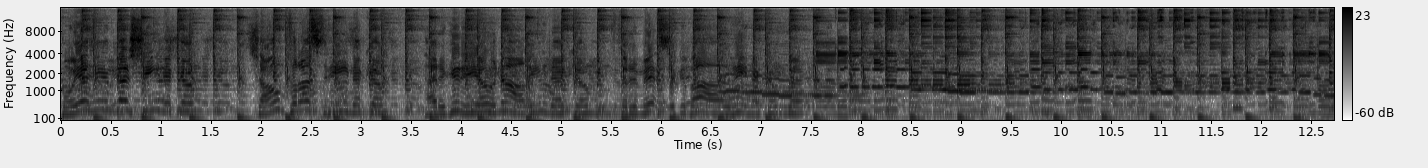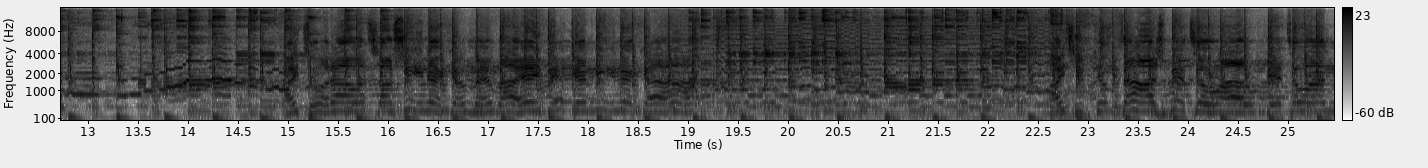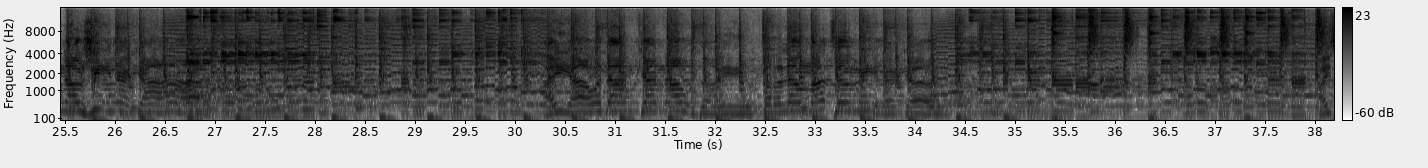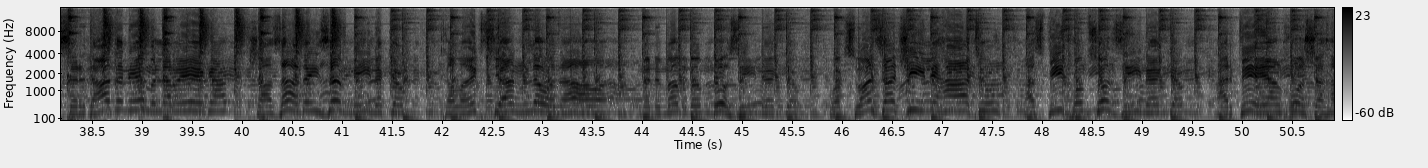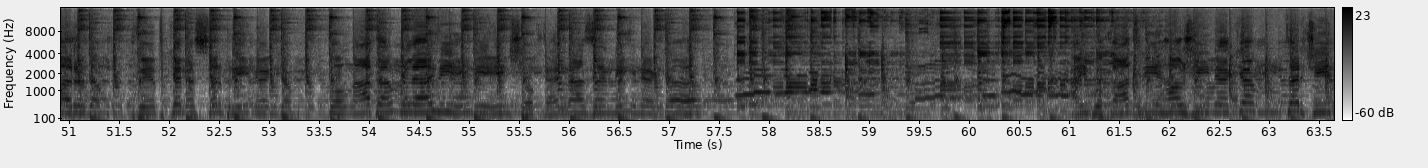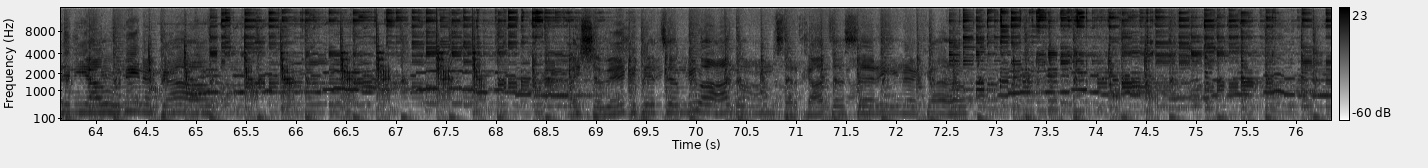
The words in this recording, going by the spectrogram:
بۆیە هێندە شینەکەم چاوم پڕاسترینەکەم هەرگریە و ناڵینەکەم فرمێسک باڕینەکەم بە. ئەی تۆراوە چاوشینەکەم مایەی پێکەنینەکە. ئای چی بکەم تاش بێتەوە بێتەوە ناوژینەکە. ئەی سەردادنێم لە ڕێگات شازادەی زەمینەکەم خەڵک چیان لەوەداوە منمەم بم بۆ زیینەکەم وەک سوان چاچی لێ هاتوو ئەسپی خۆم چۆن زیینەکەم هەر پێیان خۆشە هەردەم خوێ بکەنە سەربرینەکەم کۆڵ نادەم لاوینی شۆخە نازەنینەکەم ئەی بۆ خاتری هاوژینەکەم تەرچی دنیا و شەوێک بێتە میوانم سەرخاتە سەرینەکەم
